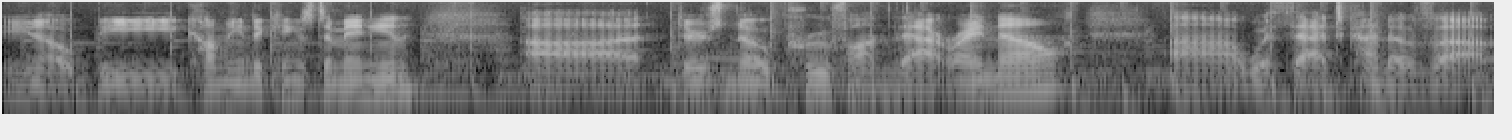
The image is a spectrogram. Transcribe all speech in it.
you know, be coming to Kings Dominion. Uh, there's no proof on that right now. Uh, with that kind of um,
